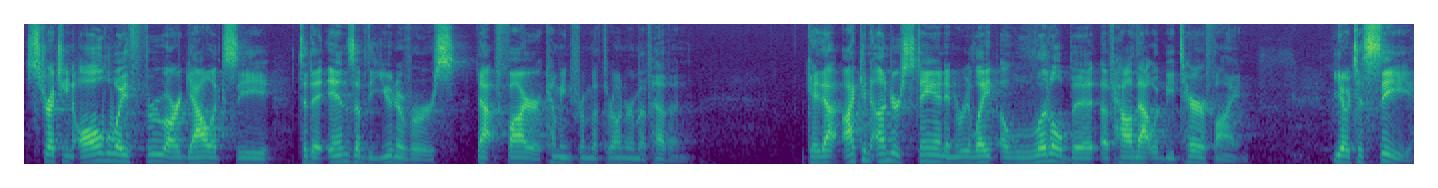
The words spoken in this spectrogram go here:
stretching all the way through our galaxy to the ends of the universe, that fire coming from the throne room of heaven. Okay, that I can understand and relate a little bit of how that would be terrifying. You know, to see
